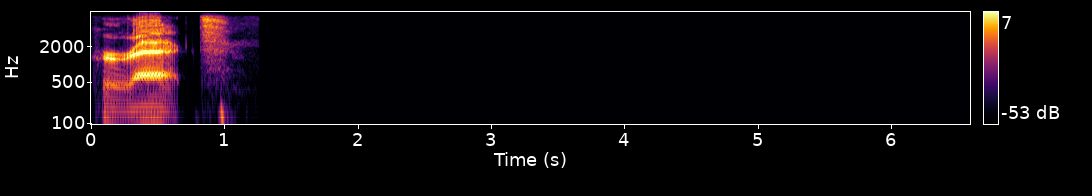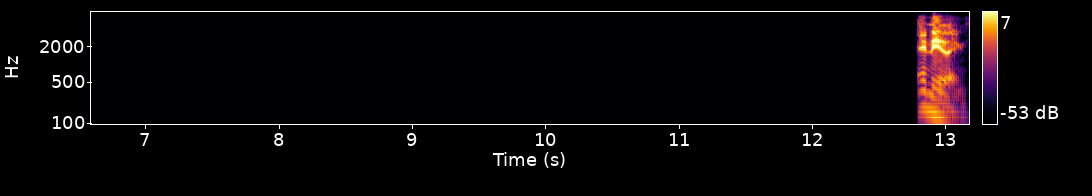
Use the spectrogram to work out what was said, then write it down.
Correct. Anything.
